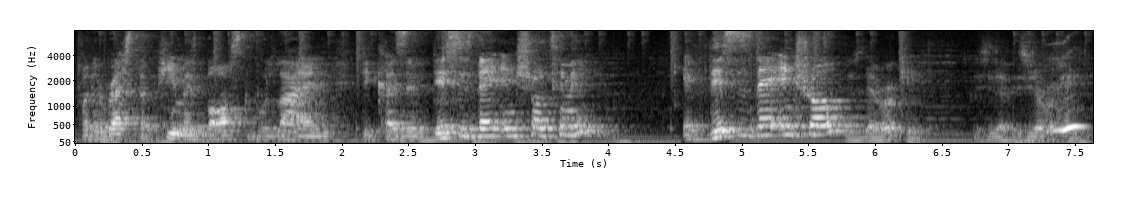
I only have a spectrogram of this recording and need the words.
for the rest of Puma's basketball line because if this is their intro, to me, if this is their intro, This is their rookie. This is their, this is their rookie.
